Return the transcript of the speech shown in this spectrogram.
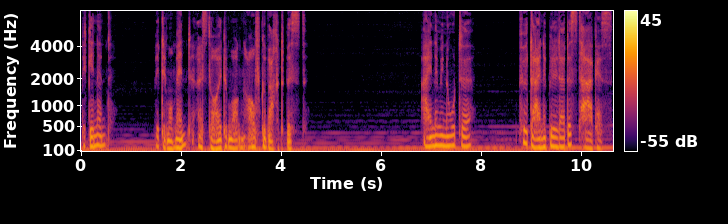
beginnend mit dem Moment, als du heute Morgen aufgewacht bist. Eine Minute für deine Bilder des Tages.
